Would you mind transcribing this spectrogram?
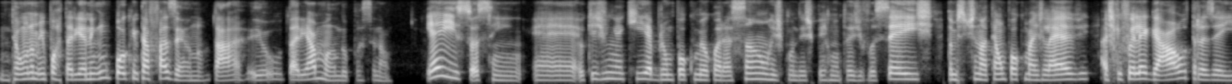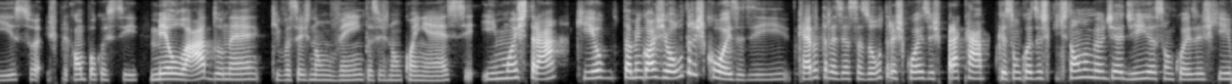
Então eu não me importaria nem um pouco em estar tá fazendo, tá? Eu estaria amando, por sinal. E é isso, assim, é, eu quis vir aqui abrir um pouco meu coração, responder as perguntas de vocês. Tô me sentindo até um pouco mais leve. Acho que foi legal trazer isso, explicar um pouco esse meu lado, né, que vocês não veem, que vocês não conhecem, e mostrar que eu também gosto de outras coisas e quero trazer essas outras coisas para cá, porque são coisas que estão no meu dia a dia, são coisas que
